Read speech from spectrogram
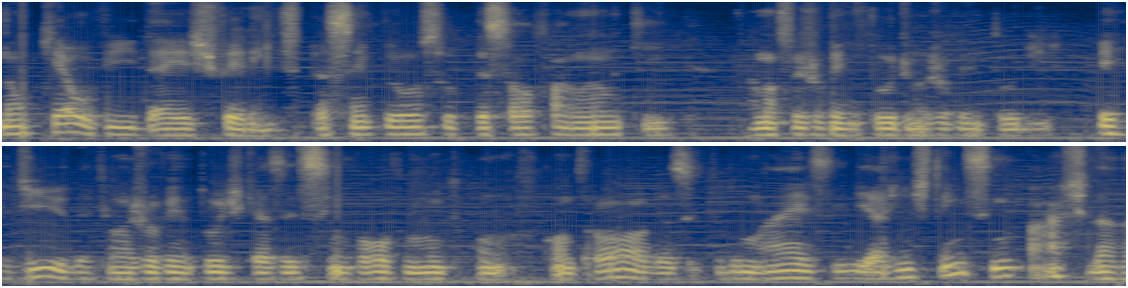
não quer ouvir ideias diferentes. Eu sempre ouço o pessoal falando que a nossa juventude é uma juventude perdida, que é uma juventude que às vezes se envolve muito com, com drogas e tudo mais. E a gente tem sim parte da,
